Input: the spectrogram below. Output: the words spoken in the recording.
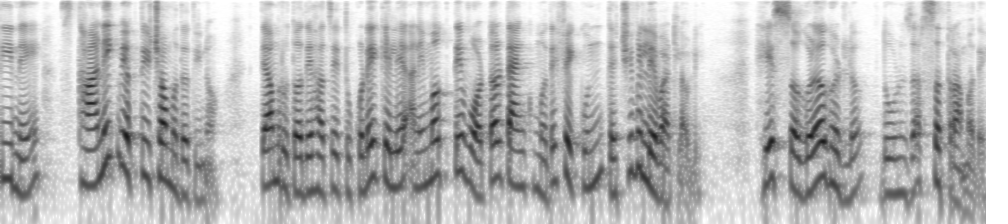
तिने स्थानिक व्यक्तीच्या मदतीनं त्या मृतदेहाचे तुकडे केले आणि मग ते वॉटर टँकमध्ये फेकून त्याची विल्हेवाट लावली. हे सगळं घडलं दोन हजार सतरामध्ये.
